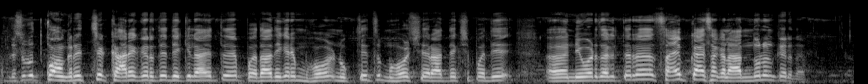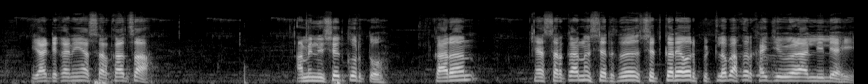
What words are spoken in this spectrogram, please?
आपल्यासोबत काँग्रेसचे कार्यकर्ते देखील आहेत पदाधिकारी मोहोळ नुकतीच मोहोळ शहराध्यक्षपदी अ, निवड झाली. तर साहेब काय सांगाल? आंदोलन करत आहात या ठिकाणी या सरकारचा आम्ही निषेध करतो. कारण या सरकारनं शेतक शेतकऱ्यावर पिठलं भाकर खायची वेळ आणलेली आहे.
